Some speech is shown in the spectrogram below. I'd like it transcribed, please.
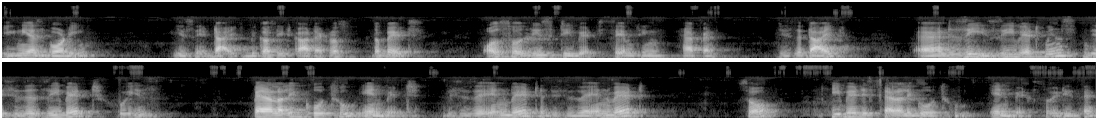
igneous body is a dike because it cut across the beds. Also this D bed same thing happened. This is the dike and Z Z bed means this is a Z bed who is parallelly go through N bed this is the N bed this is the N bed so E bed is parallelly go through N bed. So it is a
